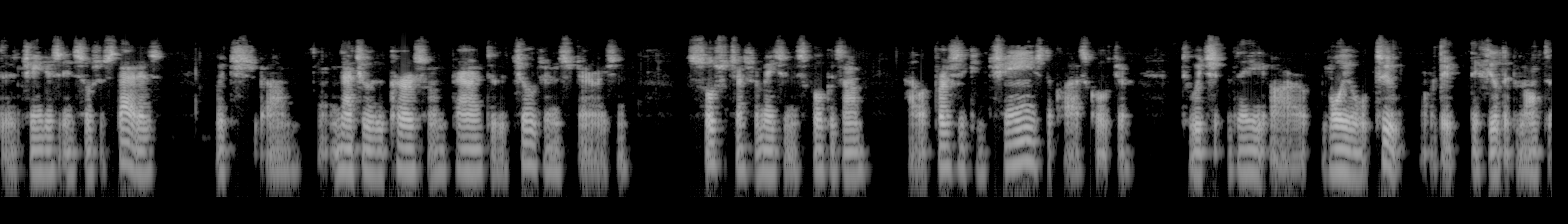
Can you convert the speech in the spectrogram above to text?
the changes in social status, which um, naturally occurs from parent to the children's generation, Social transformation is focused on how a person can change the class culture to which they are loyal to or they, they feel they belong to.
